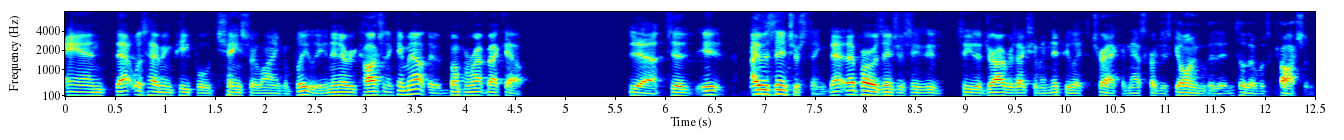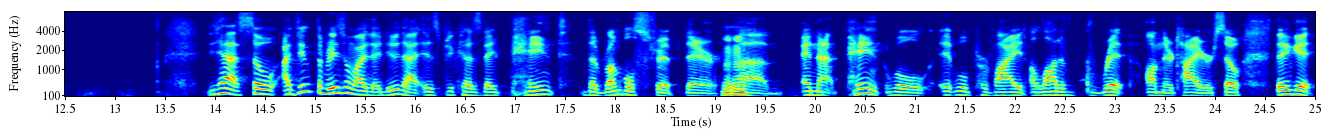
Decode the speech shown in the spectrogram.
And that was having people change their line completely. And then every caution that came out, they would bump them right back out. Yeah. So it it was interesting. That that part was interesting to see the drivers actually manipulate the track and NASCAR just going with it until there was a caution. Yeah, so I think the reason why they do that is because they paint the rumble strip there, Mhm. um, and that paint will it will provide a lot of grip on their tires. So they get,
